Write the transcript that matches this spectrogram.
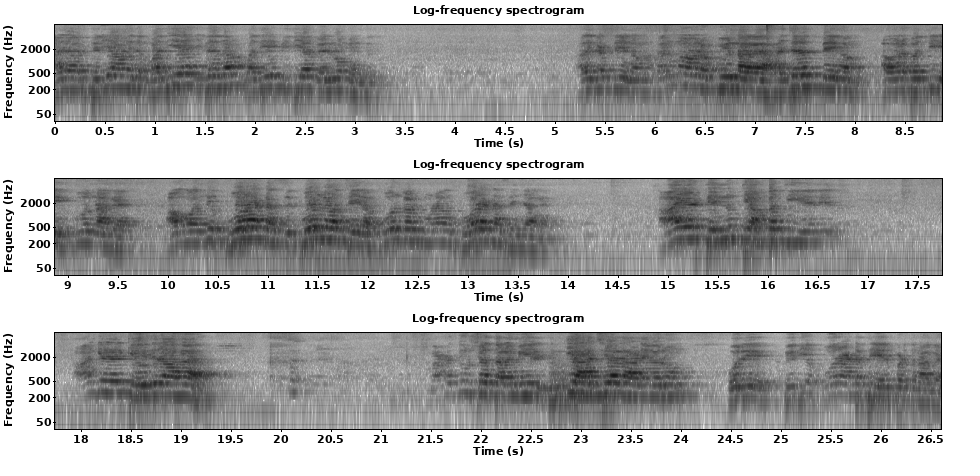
அது அவர் தெரியாம இதை மதிய இதைதான் மதிய விதியா வெல்வோம் என்பது. அதுக்கடுத்து நம்ம சல்மா அவரை கூறினாங்க ஹஜரத் பேகம் அவரை பத்தி கூறினாங்க. அவங்க வந்து போராட்டம் போர்க்காலம் செய்யல. போர்க்காலம் முன்னாடி போராட்டம் செஞ்சாங்க. ஆயிரத்தி எண்ணூத்தி ஐம்பத்தி ஏழில் ஆங்கிலேயருக்கு எதிராக மகதூர் ஷா தலைமையில் இந்திய ஆட்சியாளர் அனைவரும் ஒரு பெரிய போராட்டத்தை ஏற்படுத்தினாங்க.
